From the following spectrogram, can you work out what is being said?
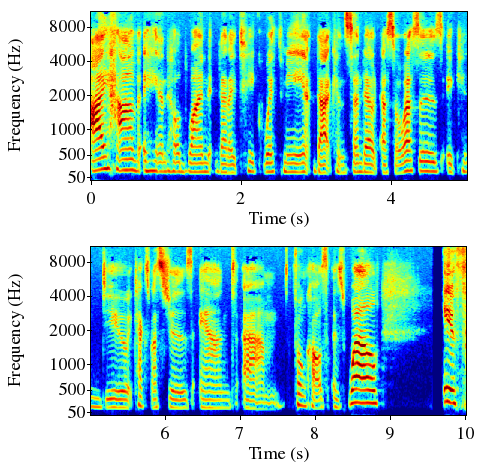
I have a handheld one that I take with me that can send out SOSs, it can do text messages and um, phone calls as well. If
